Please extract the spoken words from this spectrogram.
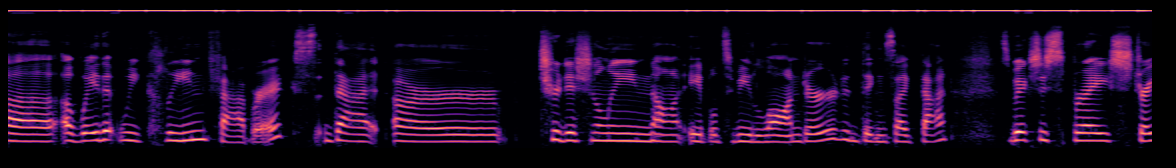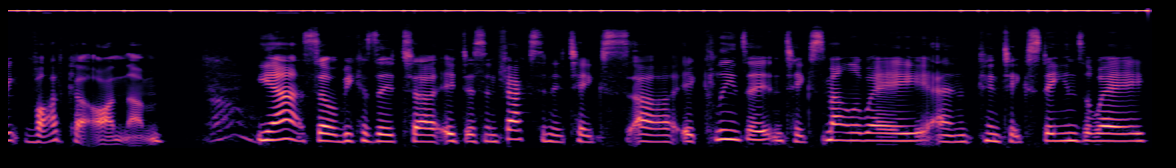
Uh, a way that we clean fabrics that are traditionally not able to be laundered and things like that is we actually spray straight vodka on them. Yeah, so because it uh, it disinfects and it takes uh, it cleans it and takes smell away and can take stains away,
